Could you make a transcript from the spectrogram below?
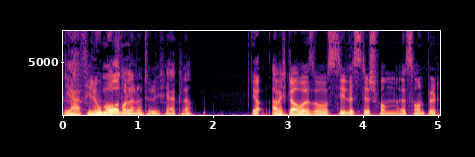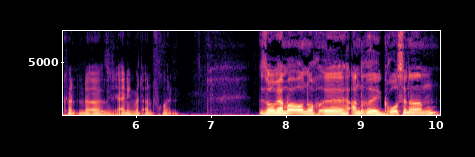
Ja, viel Humor humorvoller natürlich, ja klar. Ja. Aber ich glaube, so stilistisch vom äh, Soundbild könnten da sich einige mit anfreunden. So, wir haben aber auch noch äh, andere große Namen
